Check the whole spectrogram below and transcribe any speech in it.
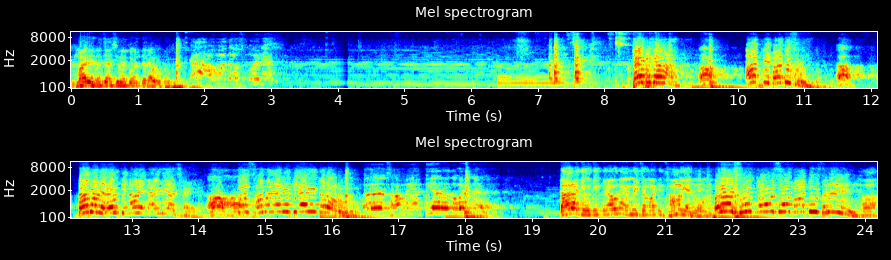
મારી રજા સિવાય કોઈ અંદર આવવું નથી આપની માતું છું દામોને રેવતી નાય ને આવ્યા છે. તો હા તૈયારી કરો અરે સામે તૈયાર તો હોય ને. તારા જેવા દીકરાઓને હંમેશા માટે સામૈયા નો હોય. અરે શું કહો છો માતું શ્રી? હા.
